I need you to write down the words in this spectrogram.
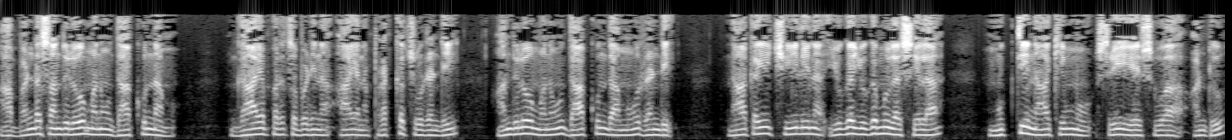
ఆ బండ సందులో మనం దాక్కున్నాము. గాయపరచబడిన ఆయన ప్రక్క చూడండి. అందులో మనం దాక్కుందాము రండి. నాకై చీలిన యుగ యుగముల శిల ముక్తి నాకిమ్ము శ్రీ యేసువా అంటూ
